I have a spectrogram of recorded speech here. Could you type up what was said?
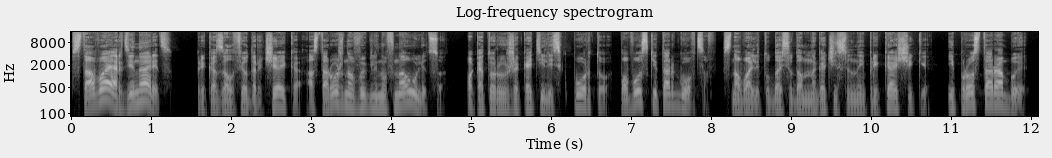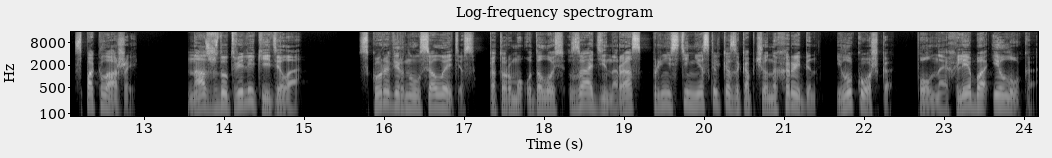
«Вставай, ординарец!» — приказал Федор Чайка, осторожно выглянув на улицу, по которой уже катились к порту повозки торговцев, сновали туда-сюда многочисленные приказчики и просто рабы с поклажей. Нас ждут великие дела». Скоро вернулся Летис, которому удалось за один раз принести несколько закопченных рыбин и лукошка, полная хлеба и лука.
